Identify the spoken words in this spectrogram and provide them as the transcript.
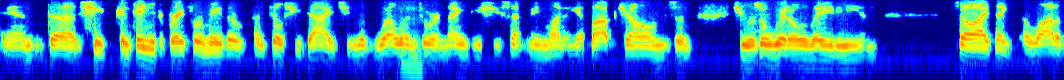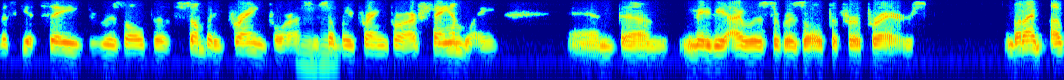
and uh, she continued to pray for me the, until she died. She lived well mm. into her 90s. She sent me money at Bob Jones, and she was a widow lady. And so I think a lot of us get saved as a result of somebody praying for us mm-hmm. or somebody praying for our family. And um, maybe I was the result of her prayers. But I, of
